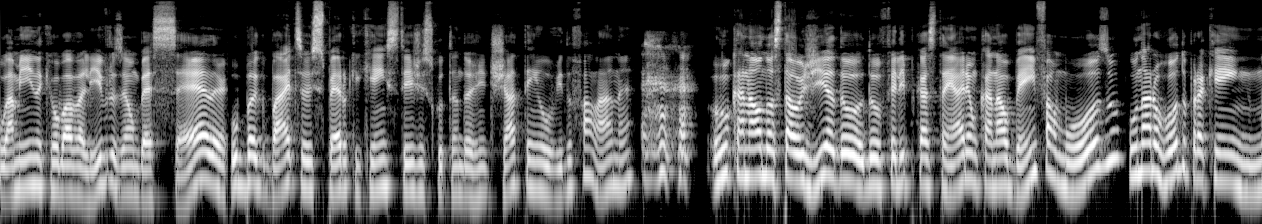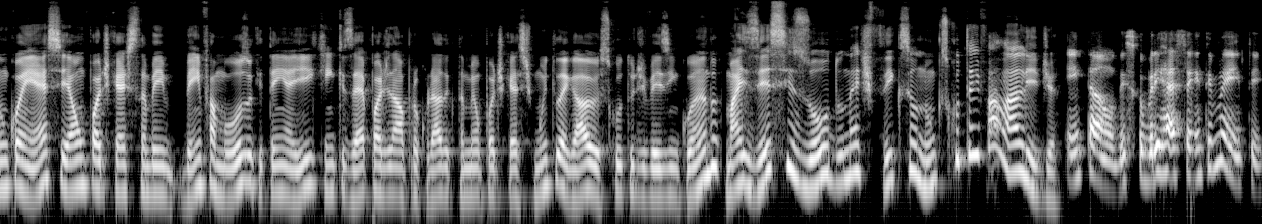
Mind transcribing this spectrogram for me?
o, a Menina que Roubava Livros é um best-seller. O Bug Bites, eu espero que quem esteja escutando a gente já tenha ouvido falar, né? o canal Nostalgia do, do Felipe Castanhari é um canal bem famoso. O Naruhodo, para quem não conhece, é um podcast também bem famoso que tem aí. Quem quiser pode dar uma procurada, que também é um podcast muito legal, eu escuto de vez em quando. Mas esse Zou do Netflix eu nunca escutei falar, Lídia. Então, desculpa descobri recentemente.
